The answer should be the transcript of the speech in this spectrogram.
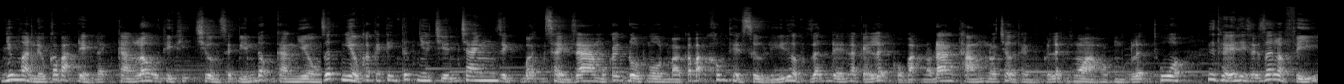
nhưng mà nếu các bạn để lệnh càng lâu thì thị trường sẽ biến động càng nhiều. Rất nhiều các cái tin tức như chiến tranh, dịch bệnh xảy ra một cách đột ngột mà các bạn không thể xử lý được, dẫn đến là cái lệnh của bạn nó đang thắng, nó trở thành một cái lệnh hòa hoặc một lệnh thua. Như thế thì sẽ rất là phí.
